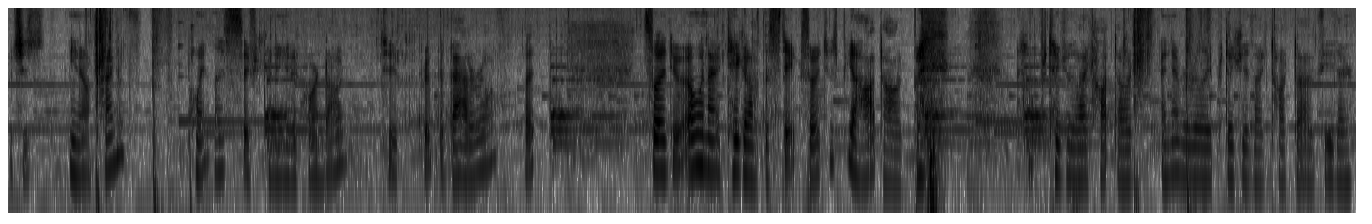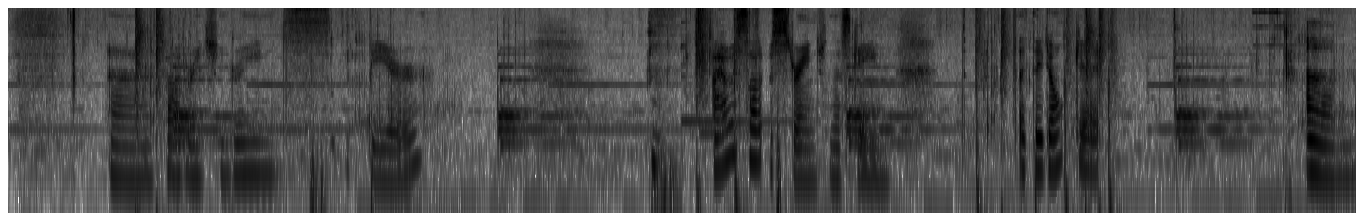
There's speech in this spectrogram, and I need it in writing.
which is, you know, kind of pointless if you're gonna get a corn dog to rip the batter off, but so I do. Oh, and I take it off the stick, so it'd just be a hot dog, but I don't particularly like hot dogs. I never really particularly liked hot dogs either. Uh, salad, ranch, and greens, beer. I always thought it was strange in this game that they don't get, um,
